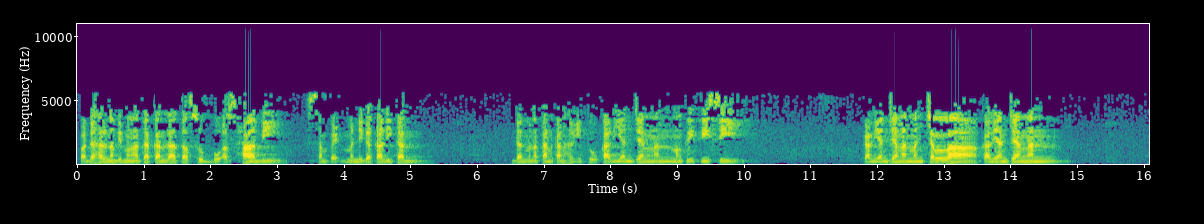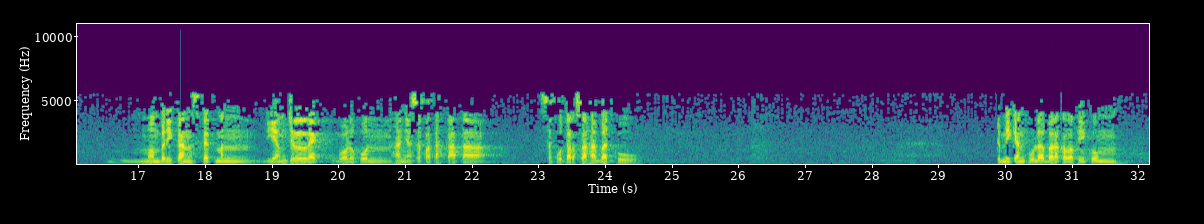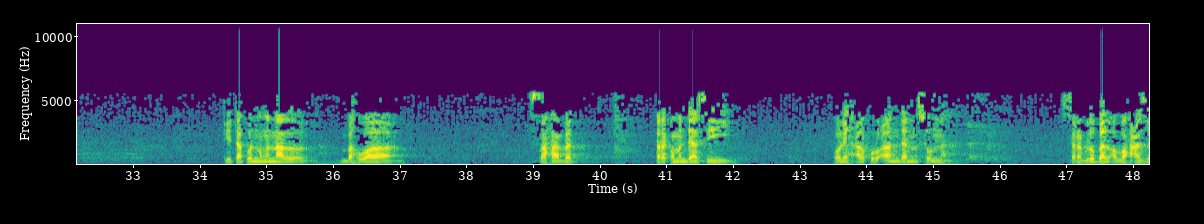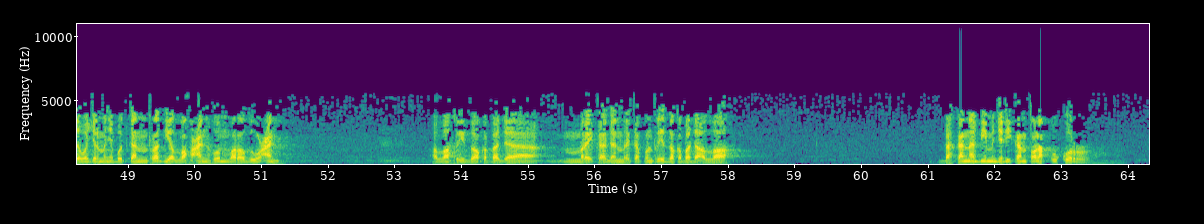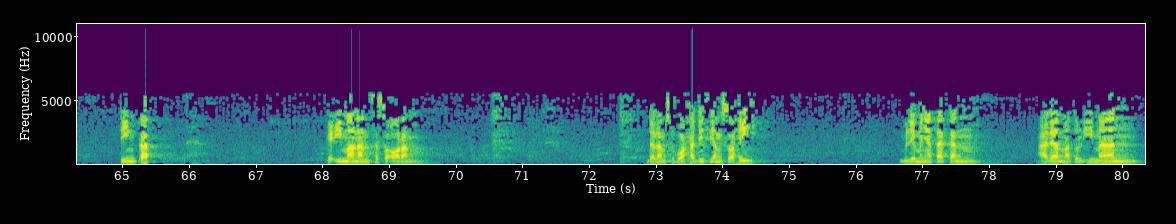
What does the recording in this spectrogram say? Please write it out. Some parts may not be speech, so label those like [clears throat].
Padahal Nabi mengatakan la tasubbu ashabi sampai meniga kalikan dan menekankan hal itu. Kalian jangan mengkritisi. Kalian jangan mencela, kalian jangan memberikan statement yang jelek walaupun hanya sepatah kata seputar sahabatku. Demikian pula barakallahu fikum kita pun mengenal bahwa sahabat terekomendasi oleh Al-Quran dan Sunnah. Secara global Allah Azza wa Jal menyebutkan radhiyallahu anhum wa an. Allah ridha kepada mereka dan mereka pun ridha kepada Allah. Bahkan Nabi menjadikan tolak ukur tingkat keimanan seseorang. Dalam sebuah hadis yang sahih, beliau menyatakan alamatul iman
